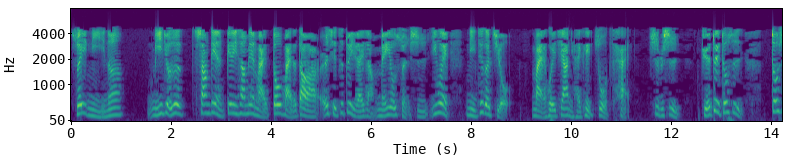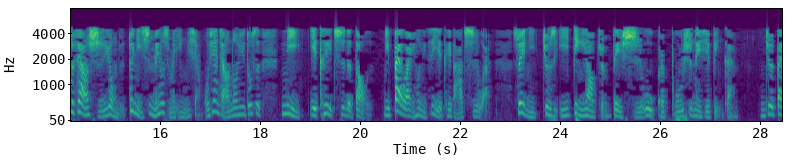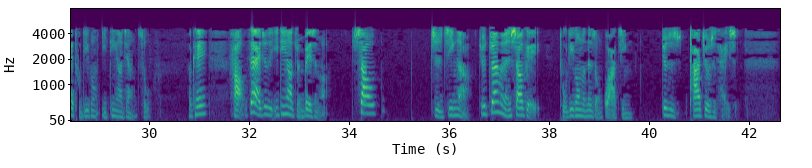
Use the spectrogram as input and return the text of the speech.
所以你呢，米酒这商店、便利商店买都买得到啊，而且这对你来讲没有损失，因为你这个酒买回家，你还可以做菜，是不是？绝对都是都是非常实用的，对你是没有什么影响。我现在讲的东西都是你也可以吃得到的，你拜完以后你自己也可以把它吃完，所以你就是一定要准备食物，而不是那些饼干。你就是拜土地公一定要这样做，OK？好，再来就是一定要准备什么？烧纸巾啊，就专门烧给土地公的那种挂巾，就是他就是财神。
